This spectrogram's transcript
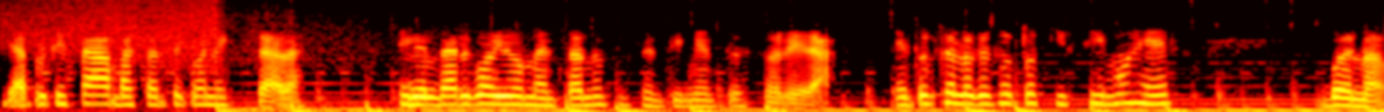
ya porque estaban bastante conectadas. Sin embargo, ha ido aumentando su sentimiento de soledad. Entonces, lo que nosotros quisimos es, bueno,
